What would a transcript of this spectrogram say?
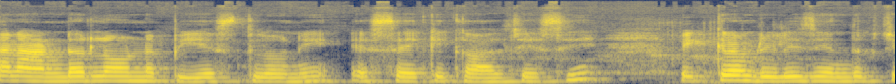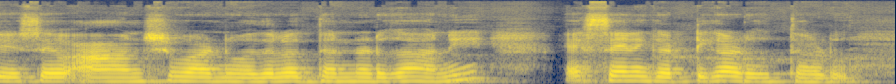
తన అండర్లో ఉన్న పిఎస్లోని ఎస్ఐకి కాల్ చేసి విక్రమ్ రిలీజ్ ఎందుకు చేసావు? ఆ అంశు వాడిని వదలొద్దన్నాడుగా అని ఎస్ఐని గట్టిగా అడుగుతాడు.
